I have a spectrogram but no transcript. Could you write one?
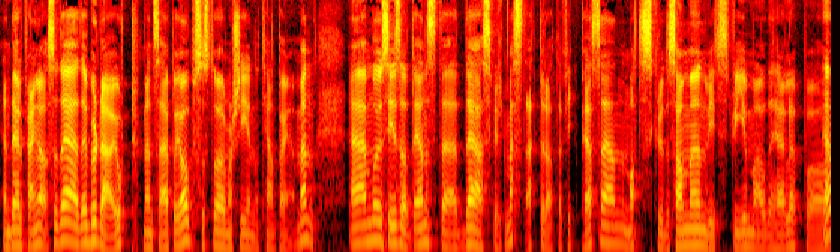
en del penger. Så det, det, burde jeg ha gjort. Mens jeg er på jobb, så står maskinen og tjener penger. Men jeg eh, må jo sies at det eneste det jeg har spilt mest etter at jeg fikk PC-en Mats skrudde sammen, vi streama det hele på, ja,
